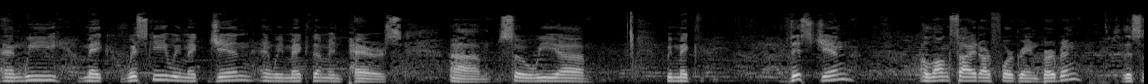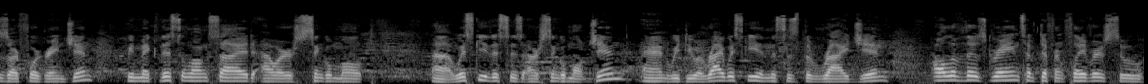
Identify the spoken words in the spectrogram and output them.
and we make whiskey, we make gin, and we make them in pairs. Um, so we uh, we make this gin alongside our four grain bourbon. This is our four grain gin. We make this alongside our single malt uh, whiskey. This is our single malt gin, and we do a rye whiskey, and this is the rye gin. All of those grains have different flavors, so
